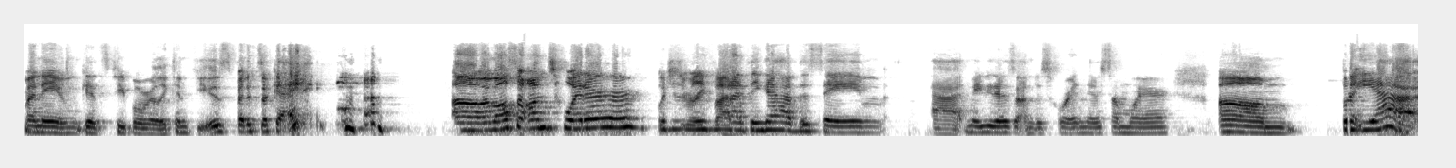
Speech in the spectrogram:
My name gets people really confused, but it's okay. Um, I'm also on Twitter, which is really fun. I think I have the same at maybe there's an underscore in there somewhere. Um, but yeah,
